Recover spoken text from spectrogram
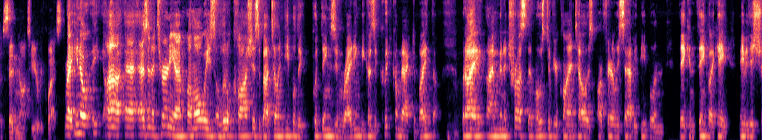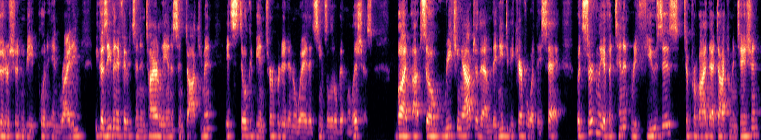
said no to your request. Right. You know, uh, as an attorney, I'm, I'm always a little cautious about telling people to put things in writing because it could come back to bite them. Mm-hmm. But I, I'm going to trust that most of your clientele is, are fairly savvy people and they can think like, hey, maybe this should or shouldn't be put in writing because even if it's an entirely innocent document it still could be interpreted in a way that seems a little bit malicious. But uh, so reaching out to them they need to be careful what they say. But certainly if a tenant refuses to provide that documentation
